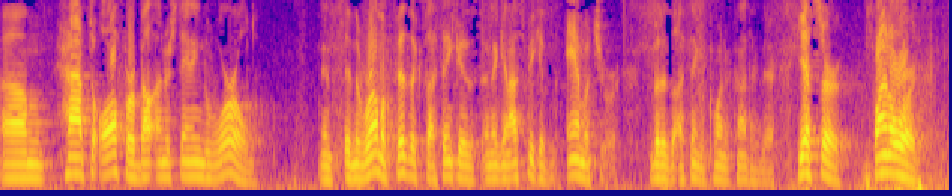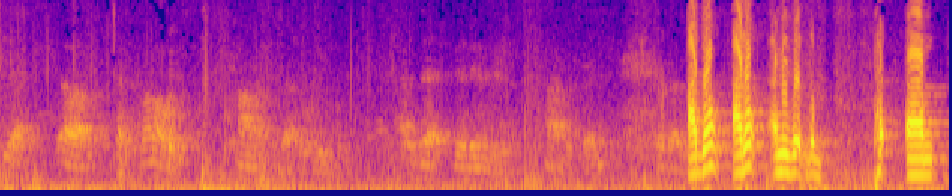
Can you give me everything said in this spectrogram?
um, have to offer about understanding the world. And in the realm of physics, I think is, and again, I speak as an amateur, but as I think a point of contact there. Yes, sir. Final word. Yeah, uh, Pascal's comments about reading, how does that fit into this conversation? I don't, I don't, I mean, the, the um,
